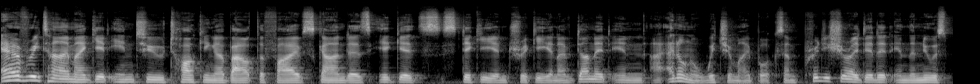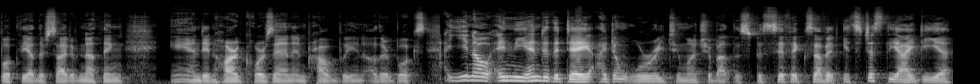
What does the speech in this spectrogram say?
Every time I get into talking about the five skandhas, it gets sticky and tricky, and I've done it in, I don't know which of my books. I'm pretty sure I did it in the newest book, The Other Side of Nothing, and in Hardcore Zen and probably in other books. You know, in the end of the day, I don't worry too much about the specifics of it. It's just the idea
